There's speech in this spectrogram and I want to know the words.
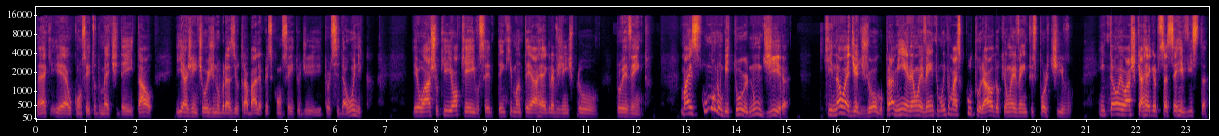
né, que é o conceito do match day e tal, e a gente hoje no Brasil trabalha com esse conceito de torcida única, eu acho que, ok, você tem que manter a regra vigente para o evento. Mas o Morumbi Tour, num dia que não é dia de jogo, para mim ele é um evento muito mais cultural do que um evento esportivo. Então eu acho que a regra precisa ser revista,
